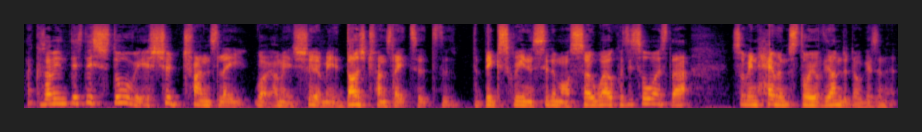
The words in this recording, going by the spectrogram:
Because I mean, this this story it should translate. Well, I mean, it should. I mean, it does translate to, to the big screen and cinema so well because it's almost that sort of inherent story of the underdog, isn't it?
